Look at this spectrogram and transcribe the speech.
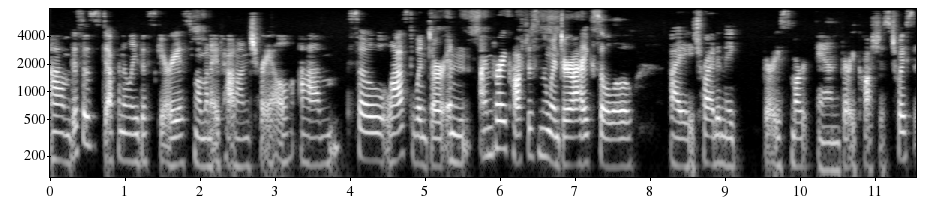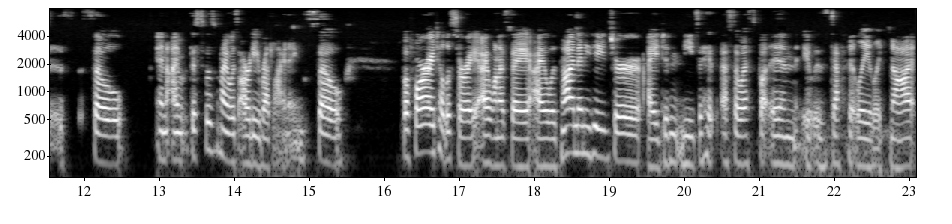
um, this is definitely the scariest moment I've had on trail. Um, so last winter, and I'm very cautious in the winter. I hike solo. I try to make very smart and very cautious choices. So and I'm this was when I was already redlining. So before I tell the story, I want to say I was not in any danger. I didn't need to hit the SOS button. It was definitely like not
